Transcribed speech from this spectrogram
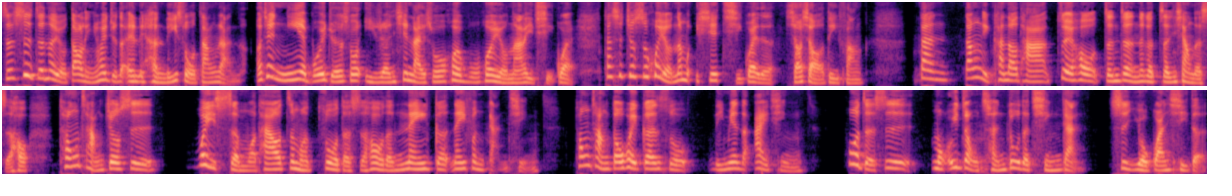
这是真的有道理。你会觉得诶，很理所当然的，而且你也不会觉得说以人性来说会不会有哪里奇怪，但是就是会有那么一些奇怪的小小的地方。但当你看到他最后真正那个真相的时候，通常就是。为什么他要这么做的时候的那一个那一份感情，通常都会跟所里面的爱情，或者是某一种程度的情感是有关系的。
